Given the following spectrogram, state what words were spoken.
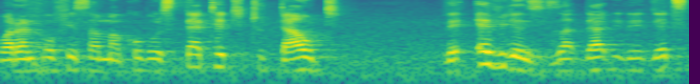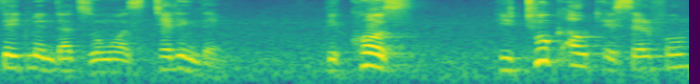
Warrant Officer Makubo started to doubt the evidence that, that, that statement that Zong was telling them. Because he took out a cell phone.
